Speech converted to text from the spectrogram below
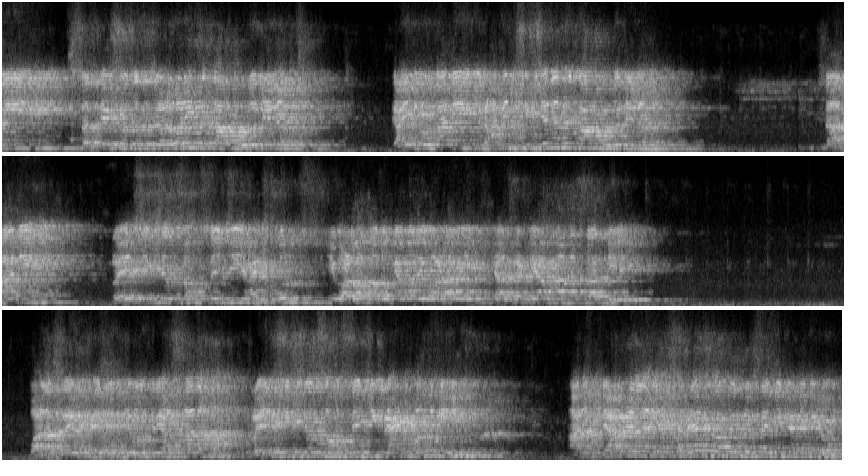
लोकांनी सत्यशोधक चळवळीचं काम पुढे नेलं. काही लोकांनी ग्रामीण शिक्षणाचं काम पुढे नेलं. दादानी रयत शिक्षण संस्थेची हायस्कूल ही वाळवा तालुक्यात वाढावी यासाठी आम्हाला साथ दिली बाळासाहेब हे मुख्यमंत्री असताना रयत शिक्षण संस्थेची ग्रँट बंद केली आणि त्यावेळेला या सगळ्या स्वातंत्र्य सैनिकांनी मिळून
